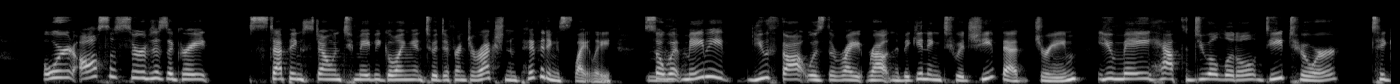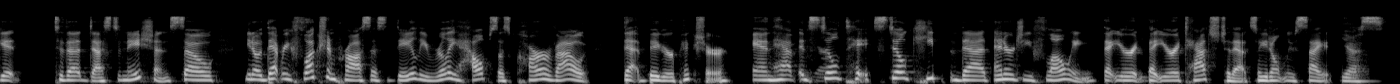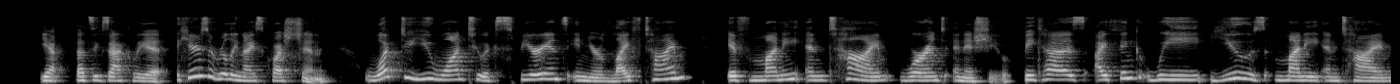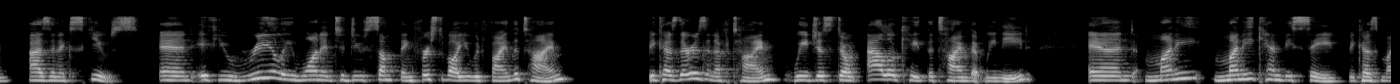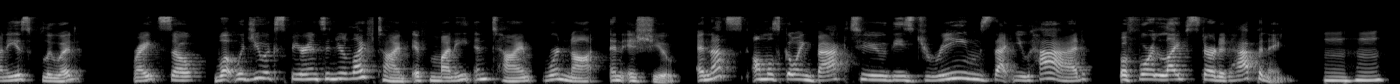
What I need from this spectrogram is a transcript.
or it also serves as a great stepping stone to maybe going into a different direction and pivoting slightly. So, mm. what maybe you thought was the right route in the beginning to achieve that dream, you may have to do a little detour to get to that destination. So, you know, that reflection process daily really helps us carve out that bigger picture and have and yeah. still take still keep that energy flowing that you're mm-hmm. that you're attached to that so you don't lose sight. Yes. Yeah, that's exactly it. Here's a really nice question. What do you want to experience in your lifetime if money and time weren't an issue? Because I think we use money and time as an excuse. And if you really wanted to do something, first of all, you would find the time because there is enough time. We just don't allocate the time that we need. And money, money can be saved because money is fluid right? So, what would you experience in your lifetime if money and time were not an issue? And that's almost going back to these dreams that you had before life started happening. Mm-hmm.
